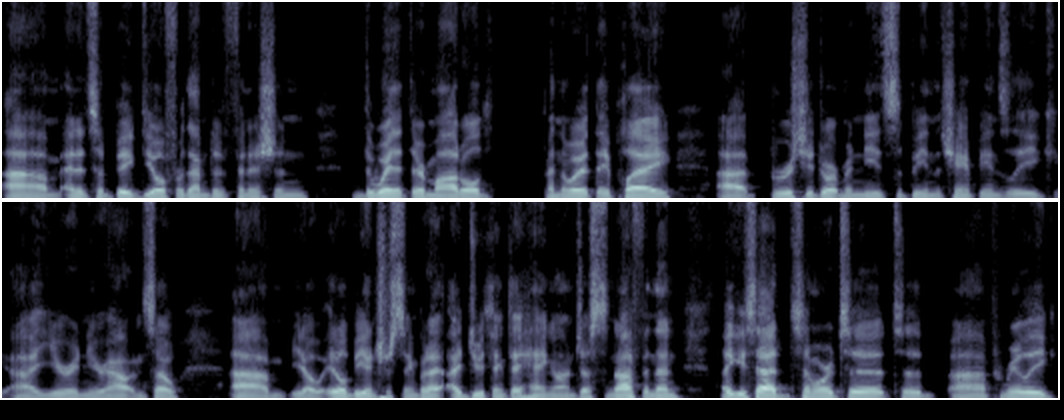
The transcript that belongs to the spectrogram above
um, and it's a big deal for them to finish in the way that they're modeled and the way that they play, uh, Borussia Dortmund needs to be in the Champions League uh, year in year out, and so um, you know it'll be interesting. But I, I, do think they hang on just enough. And then, like you said, similar to to uh, Premier League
